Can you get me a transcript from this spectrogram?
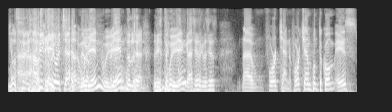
No sé Ah, si ok. digo Chan, Ah, muy pero- bien, muy bien. como Tú lo, hiciste muy bien, gracias, gracias. Ah, 4chan. 4chan.com es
